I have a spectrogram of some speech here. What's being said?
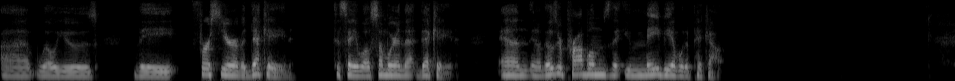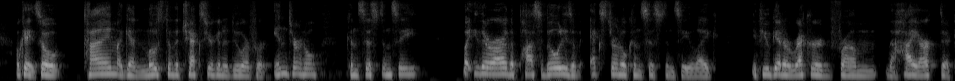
uh, will use the first year of a decade to say, well, somewhere in that decade. And you know, those are problems that you may be able to pick out. Okay, so Time, again, most of the checks you're going to do are for internal consistency, but there are the possibilities of external consistency. Like if you get a record from the high Arctic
